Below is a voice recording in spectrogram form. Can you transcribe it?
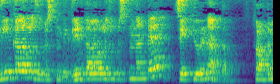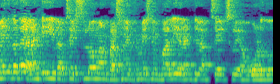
గ్రీన్ కలర్లో చూపిస్తుంది. గ్రీన్ కలర్లో చూపిస్తుంది అంటే సెక్యూర్ అని అర్థం. సో అర్థమైంది కదా ఎలాంటి వెబ్సైట్స్లో మనం పర్సనల్ ఇన్ఫర్మేషన్ ఇవ్వాలి ఎలాంటి వెబ్సైట్స్లో ఇవ్వకూడదు?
